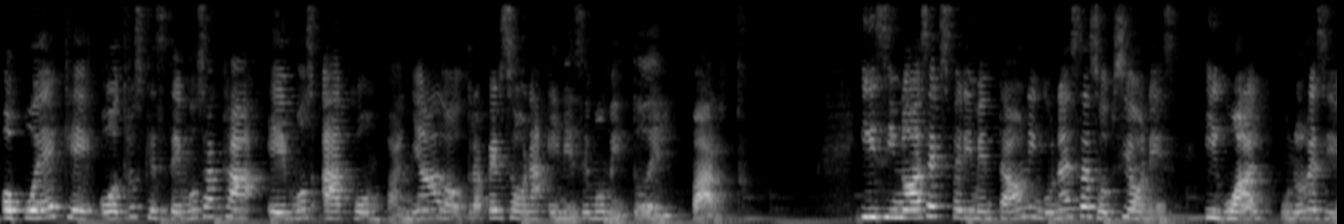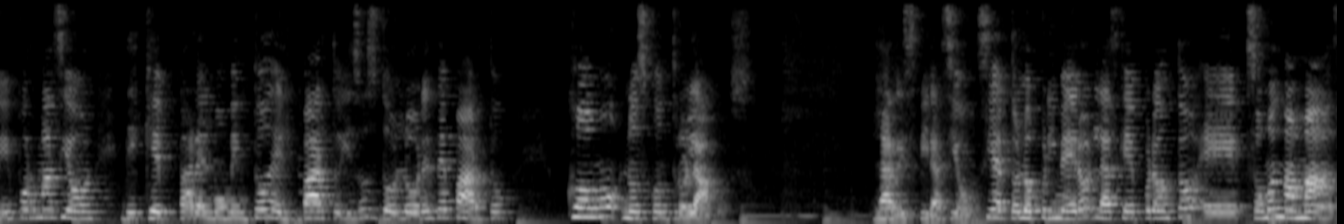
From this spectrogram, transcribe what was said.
o puede que otros que estemos acá hemos acompañado a otra persona en ese momento del parto. Y si no has experimentado ninguna de estas opciones, Igual uno recibe información de que para el momento del parto y esos dolores de parto, ¿cómo nos controlamos? La respiración, ¿cierto? Lo primero, las que de pronto eh, somos mamás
